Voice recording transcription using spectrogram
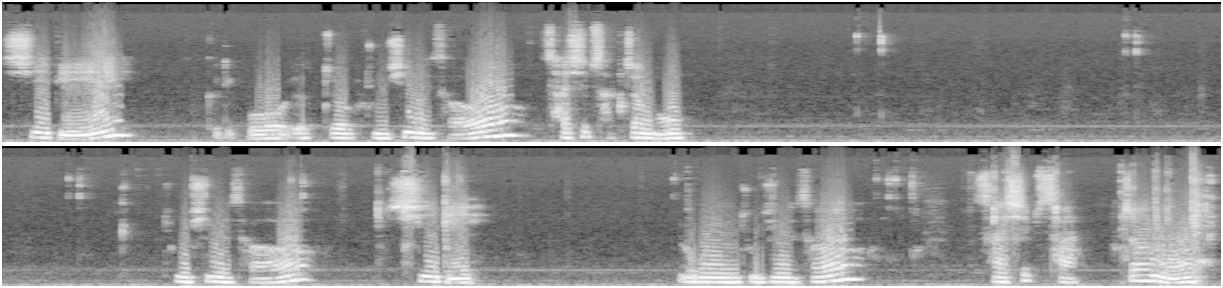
12 그리고 이쪽 중심에서 44.5 중심에서 12 요거는 중심에서 44.5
